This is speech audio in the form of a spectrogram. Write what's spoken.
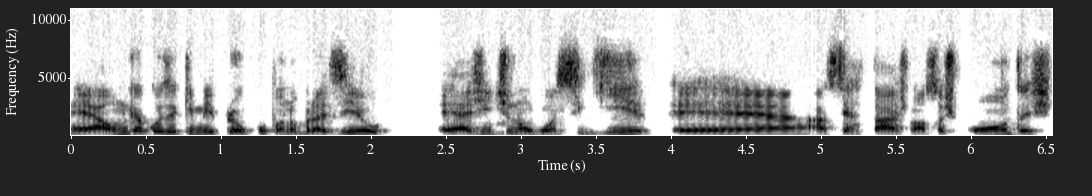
É, a única coisa que me preocupa no Brasil é a gente não conseguir é, acertar as nossas contas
